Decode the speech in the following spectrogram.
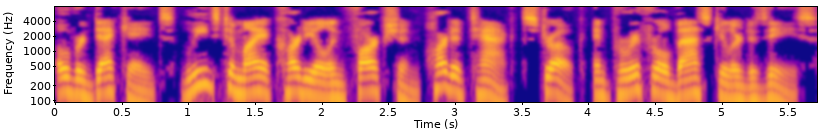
over decades, leads to myocardial infarction, heart attack, stroke, and peripheral vascular disease.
